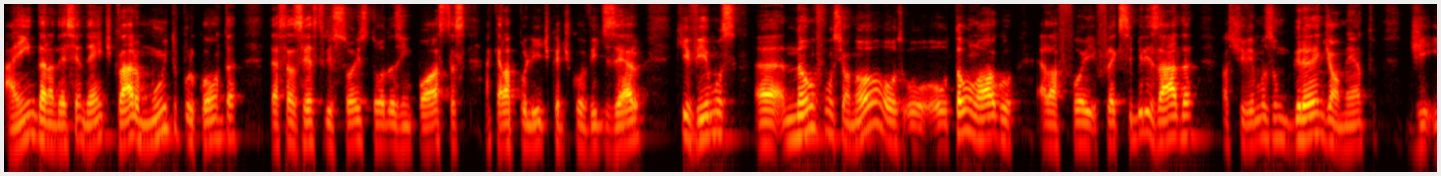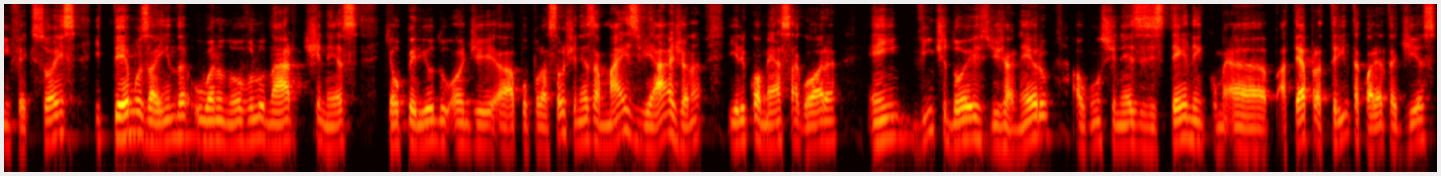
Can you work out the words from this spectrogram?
ainda na descendente, claro, muito por conta dessas restrições todas impostas, aquela política de Covid zero que vimos uh, não funcionou, ou, ou, ou tão logo ela foi flexibilizada, nós tivemos um grande aumento de infecções e temos ainda o Ano Novo Lunar Chinês, que é o período onde a população chinesa mais viaja, né? E ele começa agora em 22 de janeiro. Alguns chineses estendem uh, até para 30, 40 dias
